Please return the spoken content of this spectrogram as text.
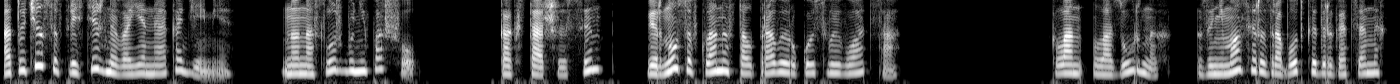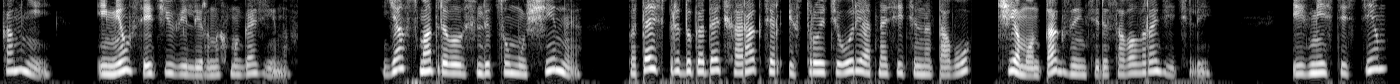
Отучился в престижной военной академии, но на службу не пошел. Как старший сын, вернулся в клан и стал правой рукой своего отца. Клан Лазурных занимался разработкой драгоценных камней, имел сеть ювелирных магазинов. Я всматривалась в лицо мужчины, пытаясь предугадать характер и строить теории относительно того, чем он так заинтересовал родителей. И вместе с тем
